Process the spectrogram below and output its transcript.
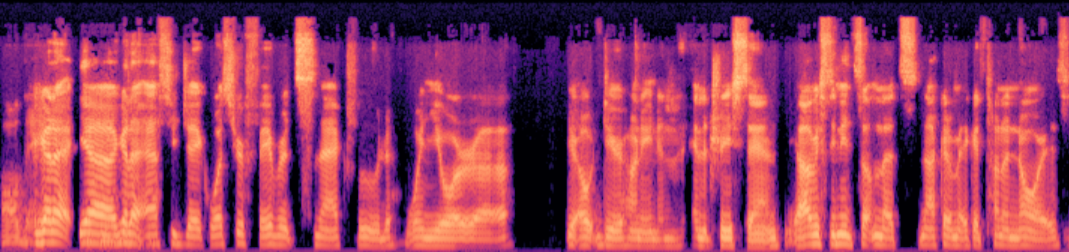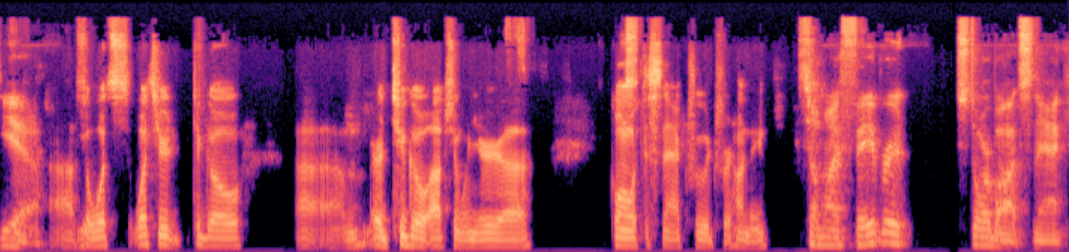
all day. I gotta yeah, I gotta ask you, Jake, what's your favorite snack food when you're uh, you're out deer hunting in in the tree stand? You obviously need something that's not gonna make a ton of noise. Yeah. Uh, so what's what's your to go um, or to go option when you're uh, going with the snack food for hunting? So my favorite store bought snack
